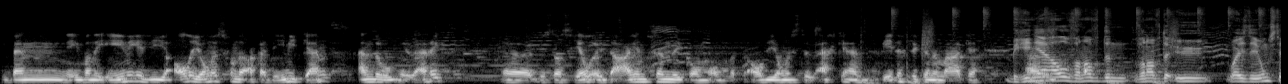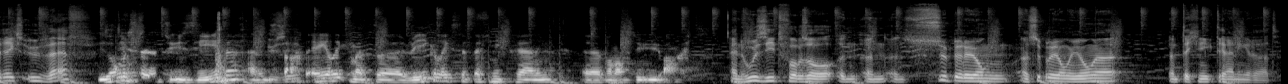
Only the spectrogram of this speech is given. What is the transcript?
ik ben een van de enigen die alle jongens van de academie kent en er ook mee werkt. Uh, dus dat is heel uitdagend, vind ik, om, om met al die jongens te werken en beter te kunnen maken. Begin jij uh, al vanaf de, vanaf de U... Wat is de jongste reeks? U5? De jongste is U7 en ik start eigenlijk met uh, wekelijkse techniektraining vanaf de U8. En hoe ziet voor zo'n een, een, een, superjong, een superjonge jongen een techniektraining eruit?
